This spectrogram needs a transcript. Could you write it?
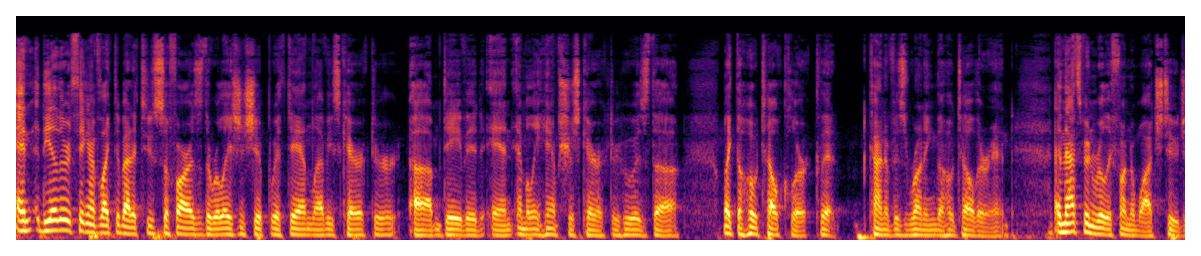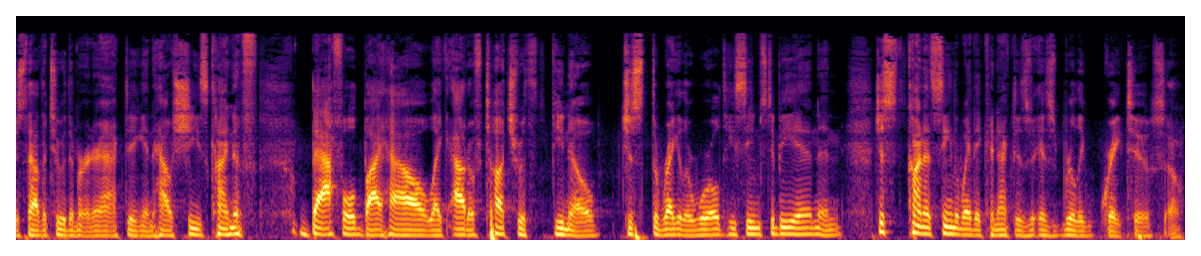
And the other thing I've liked about it too so far is the relationship with Dan Levy's character, um, David, and Emily Hampshire's character, who is the like the hotel clerk that kind of is running the hotel they're in. And that's been really fun to watch too, just how the two of them are interacting and how she's kind of baffled by how like out of touch with, you know, just the regular world he seems to be in and just kind of seeing the way they connect is, is really great too. So,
